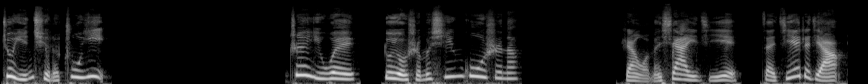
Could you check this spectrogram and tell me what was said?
就引起了注意。这一位又有什么新故事呢？让我们下一集再接着讲。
